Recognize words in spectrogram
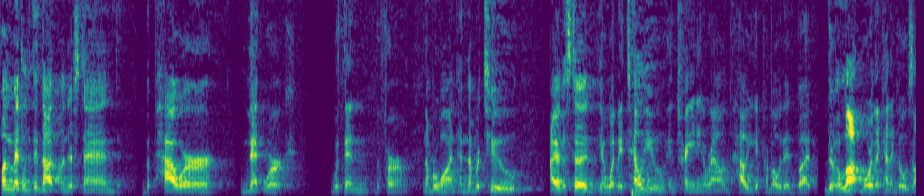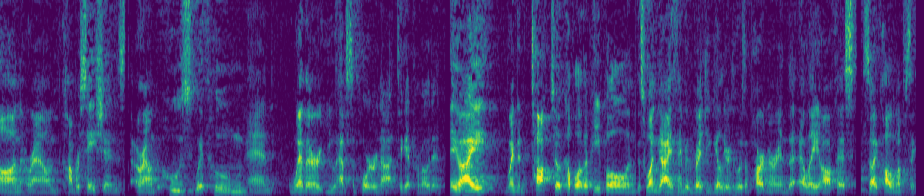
fundamentally did not understand the power network within the firm, number one. And number two, I understood you know, what they tell you in training around how you get promoted, but there's a lot more that kind of goes on around conversations, around who's with whom and whether you have support or not to get promoted. You know, I went and talked to a couple other people, and this one guy's name is Reggie Gilliard, who was a partner in the LA office. So I called him up and said,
